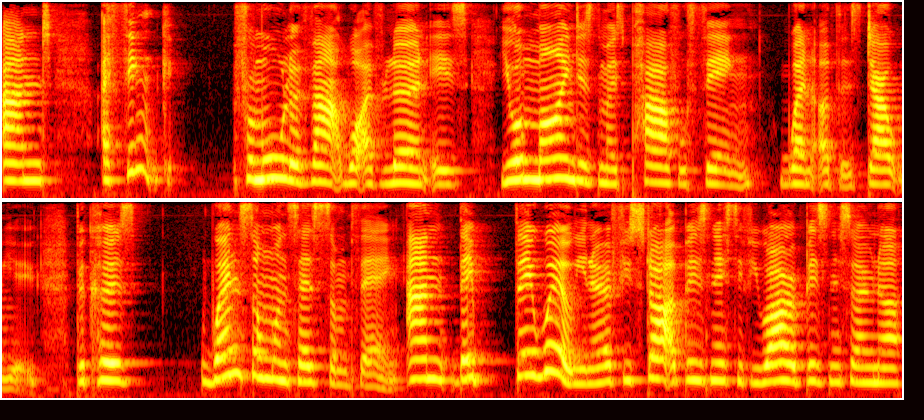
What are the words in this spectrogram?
And I think from all of that, what I've learned is your mind is the most powerful thing when others doubt you. Because when someone says something, and they they will, you know, if you start a business, if you are a business owner,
